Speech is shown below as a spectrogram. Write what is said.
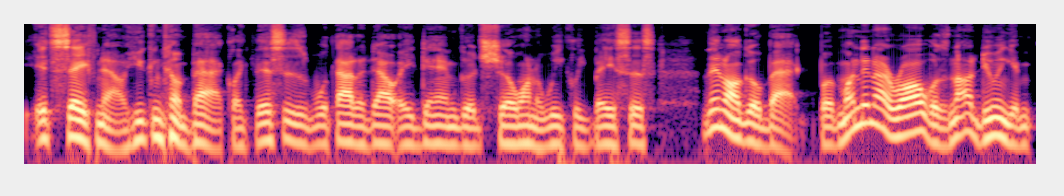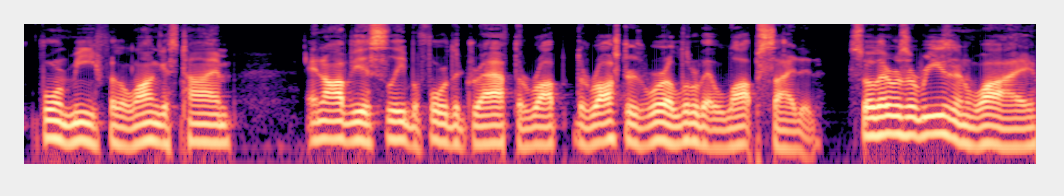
it's safe now. You can come back. Like this is without a doubt a damn good show on a weekly basis. Then I'll go back. But Monday Night Raw was not doing it for me for the longest time. And obviously, before the draft, the the rosters were a little bit lopsided. So there was a reason why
